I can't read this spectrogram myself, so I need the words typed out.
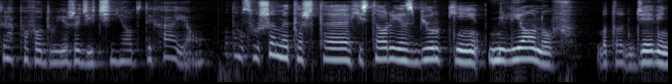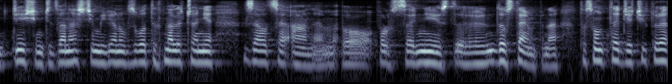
która powoduje, że dzieci nie oddychają. Potem słyszymy też te historie zbiórki milionów bo to 9, 10, 12 milionów złotych na leczenie za oceanem, bo w Polsce nie jest e, dostępne. To są te dzieci, które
